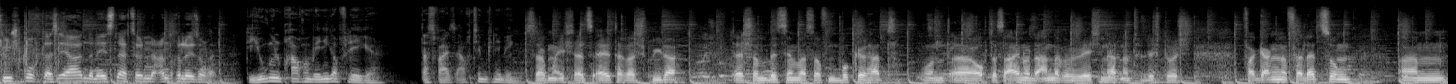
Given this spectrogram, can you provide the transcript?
Zuspruch, dass er in der nächsten Aktion eine andere Lösung hat. Die Jungen brauchen weniger Pflege. Das weiß auch Tim Knibbing. Ich sag mal, ich als älterer Spieler, der schon ein bisschen was auf dem Buckel hat und äh, auch das ein oder andere Bewegchen hat, natürlich durch vergangene Verletzungen, ähm,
